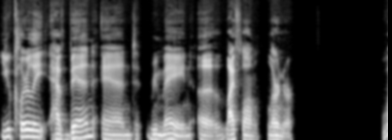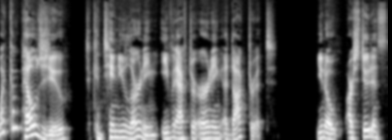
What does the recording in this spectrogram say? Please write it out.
You clearly have been and remain a lifelong learner. What compels you to continue learning even after earning a doctorate? You know our students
